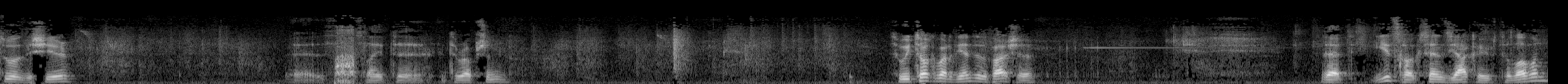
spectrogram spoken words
two of the shiur. Uh, slight uh, interruption. So we talk about at the end of the parsha that Yitzchak sends Yaakov to Lavan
